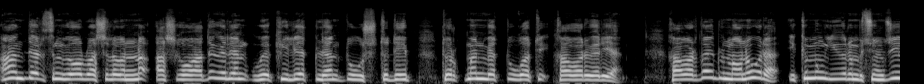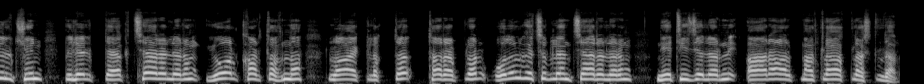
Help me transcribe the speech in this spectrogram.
Andersiň ýolbaşçylygynda Aşgabada gelen wekiliýet bilen duşuşdy diýip, türkmen metbugaty habar berýär. Habarda aýdylmagyna görä, iki müň ýigrimi üçünji ýyl üçin bilelikdäki çäreleriň ýol kartasyna laýyklykda, taraplar ozal geçirilen çäreleriň netijelerini ara alyp maslahatlaşdylar.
